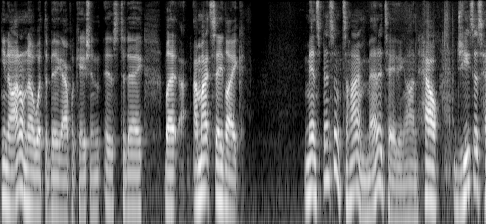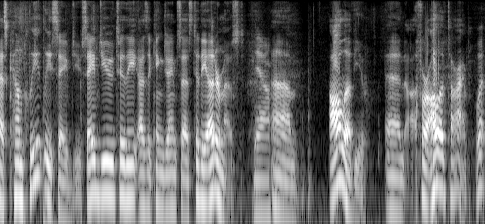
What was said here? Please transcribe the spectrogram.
you know, I don't know what the big application is today, but I might say like man, spend some time meditating on how Jesus has completely saved you, saved you to the, as the King James says, to the uttermost, Yeah. all of you, and uh, for all of time. Well,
